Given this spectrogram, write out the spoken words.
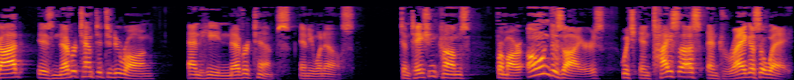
God is never tempted to do wrong and he never tempts anyone else. Temptation comes from our own desires, which entice us and drag us away.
